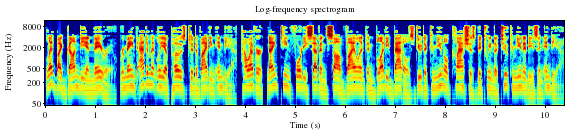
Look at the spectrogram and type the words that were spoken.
led by Gandhi and Nehru, remained adamantly opposed to dividing India, however, 1947 saw violent and bloody battles due to communal clashes between the two communities in India.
